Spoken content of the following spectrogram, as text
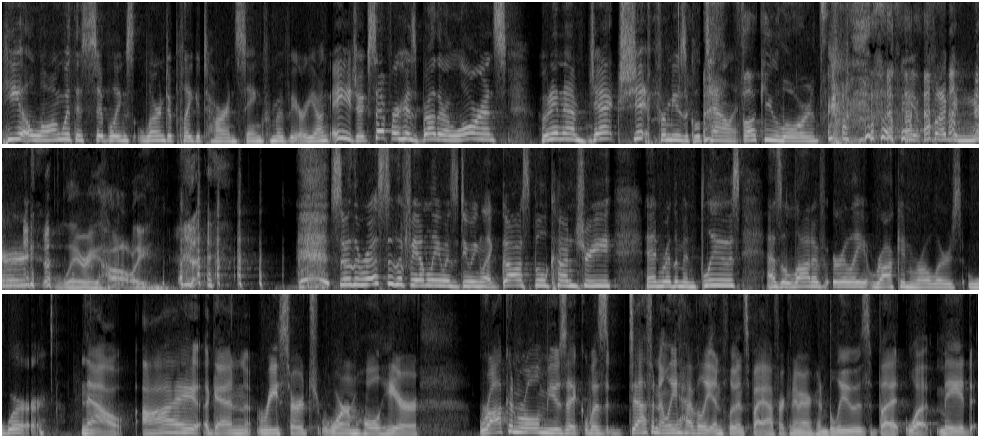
he, along with his siblings, learned to play guitar and sing from a very young age. Except for his brother Lawrence, who didn't have jack shit for musical talent. Fuck you, Lawrence. you fucking nerd. Larry Holly. So the rest of the family was doing like gospel, country, and rhythm and blues, as a lot of early rock and rollers were. Now, I again research wormhole here. Rock and roll music was definitely heavily influenced by African American blues, but what made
